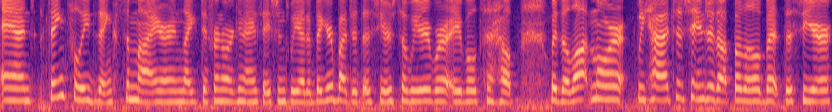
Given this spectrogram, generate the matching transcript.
and thankfully, thanks to Meijer and like different organizations, we had a bigger budget this year, so we were able to help with a lot more. We had to change it up a little bit this year,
